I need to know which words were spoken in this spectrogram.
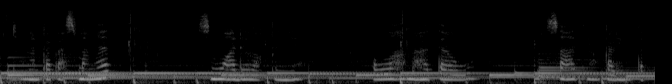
Jangan patah semangat, semua ada waktunya. Allah Maha Tahu saat yang paling tepat.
